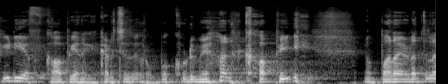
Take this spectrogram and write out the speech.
பிடிஎஃப் காப்பி எனக்கு கிடச்சிது? ரொம்ப கொடுமையான காப்பி நான் பல இடத்துல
